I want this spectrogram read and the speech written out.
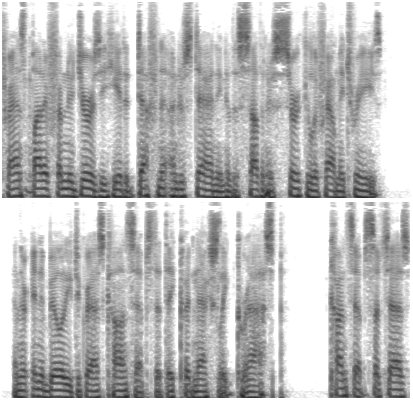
Transplanted from New Jersey, he had a definite understanding of the Southerners' circular family trees and their inability to grasp concepts that they couldn't actually grasp. Concepts such as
